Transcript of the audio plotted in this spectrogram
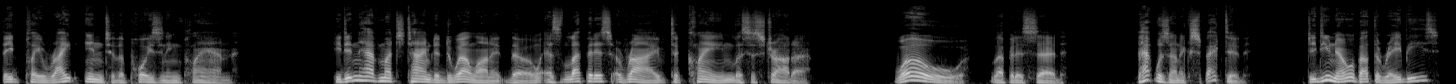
they'd play right into the poisoning plan. He didn't have much time to dwell on it, though, as Lepidus arrived to claim Lysistrata. Whoa, Lepidus said. That was unexpected. Did you know about the rabies?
